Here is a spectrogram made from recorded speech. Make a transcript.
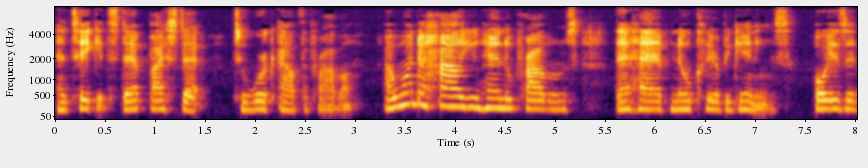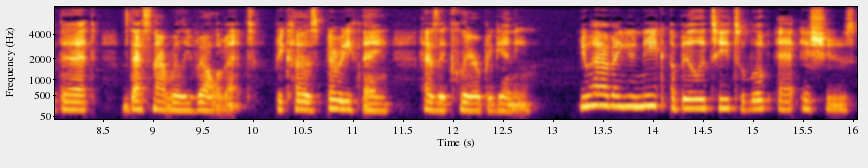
and take it step by step to work out the problem. I wonder how you handle problems that have no clear beginnings. Or is it that that's not really relevant because everything has a clear beginning. You have a unique ability to look at issues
